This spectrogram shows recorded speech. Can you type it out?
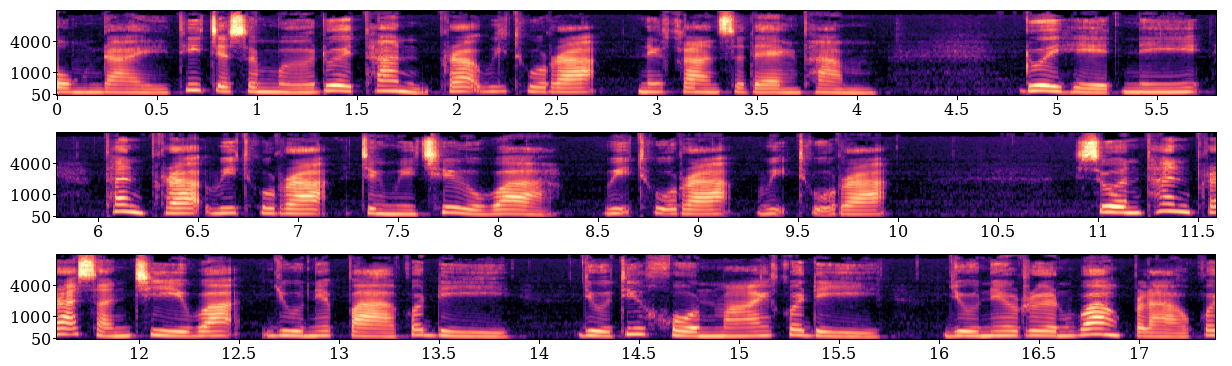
องค์ใดที่จะเสมอด้วยท่านพระวิทุระในการแสดงธรรม ด้วยเหตุนี้ ท่านพระวิทุระจึงมีชื่อว่า วิทุระวิทุระ ส่วนท่านพระสัญชีวะอยู่ในป่าก็ดี อยู่ที่โคนไม้ก็ดี อยู่ในเรือนว่างเปล่าก็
